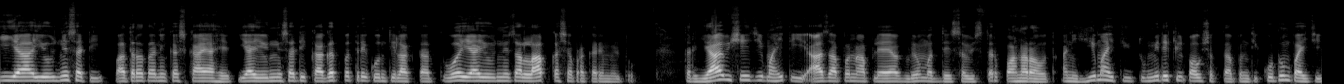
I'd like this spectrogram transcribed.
की या योजनेसाठी पात्रता निकष काय आहेत या योजनेसाठी कागदपत्रे कोणती लागतात व या योजनेचा लाभ कशा प्रकारे मिळतो. तर याविषयीची माहिती आज आपण आपल्या या व्हिडिओमध्ये सविस्तर पाहणार आहोत. आणि ही माहिती तुम्ही देखील पाहू शकता पण ती कुठून पाहिजे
